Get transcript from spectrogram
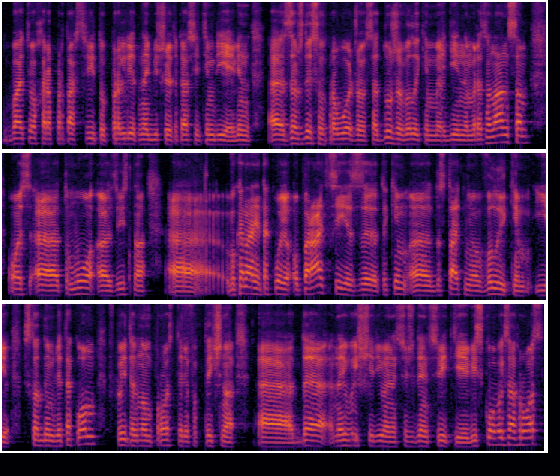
в багатьох аеропортах світу приліт найбільшої літака в світі мріє. Він е, завжди супроводжувався дуже великим медійним резонансом. Ось е, тому, е, звісно, е, виконання такої операції з таким е, достатньо великим і складним літаком в повітряному просторі, фактично, е, де найвищий рівень на сьогоднішній день в світі військових загроз.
